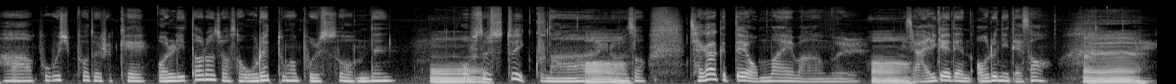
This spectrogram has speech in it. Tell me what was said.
아 보고 싶어도 이렇게 멀리 떨어져서 오랫동안 볼 수 없는 어. 없을 수도 있구나 어. 이러면서 제가 그때 엄마의 마음을 어. 이제 알게 된 어른이 돼서 네.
